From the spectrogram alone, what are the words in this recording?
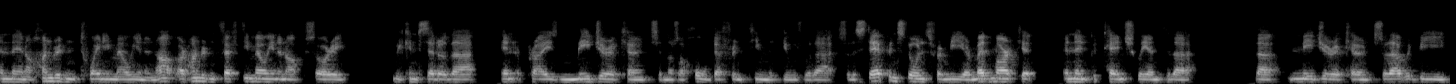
and then 120 million and up, or 150 million and up, sorry, we consider that enterprise major accounts, and there's a whole different team that deals with that. So the stepping stones for me are mid-market, and then potentially into that that major account. So that would be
